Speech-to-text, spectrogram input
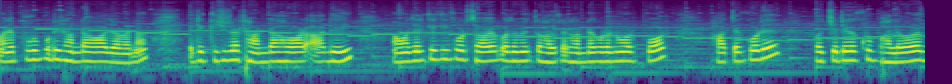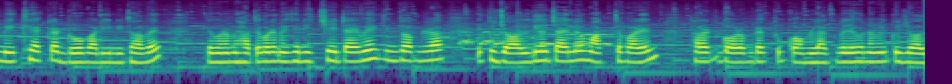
মানে পুরোপুরি ঠান্ডা হওয়া যাবে না। এটা কিছুটা ঠান্ডা হওয়ার আগেই আমাদেরকে কি করতে হবে? প্রথমে একটু হালকা ঠান্ডা করে নেওয়ার পর হাতে করে হচ্ছে এটাকে খুব ভালোভাবে মেখে একটা ডো বানিয়ে নিতে হবে। দেখুন আমি হাতে করে মেখে নিচ্ছি এই টাইমে কিন্তু আপনারা একটু জল দিয়েও চাইলেও মাখতে পারেন। তাহলে গরমটা একটু কম লাগবে। দেখুন আমি একটু জল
